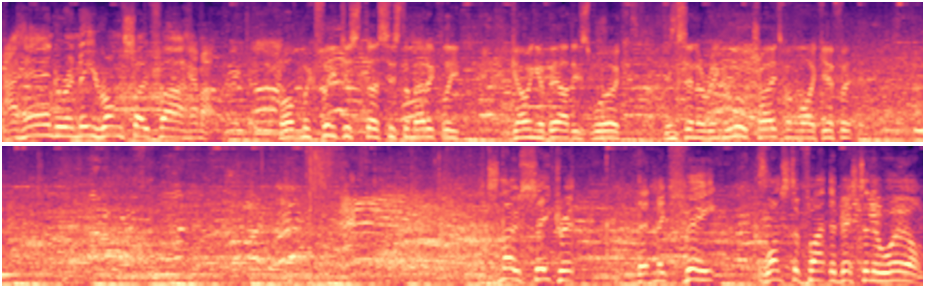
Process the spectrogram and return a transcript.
a hand or a knee wrong so far, Hammer. Well, Macfie just uh, systematically going about his work in centre ring, a real tradesman-like effort. It's no secret that Macfie wants to fight the best in the world.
